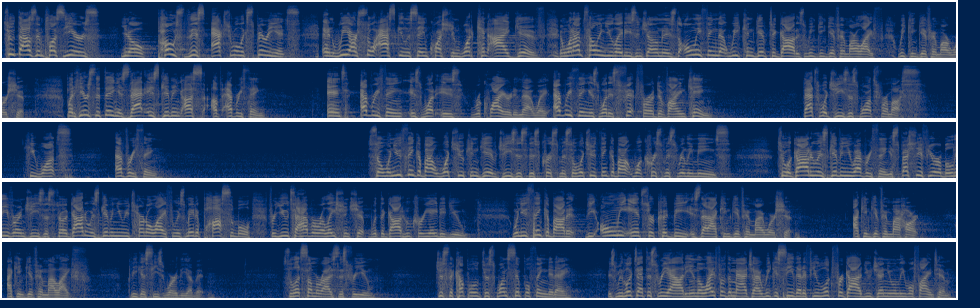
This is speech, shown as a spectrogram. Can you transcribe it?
2,000 plus years, you know, post this actual experience, and we are still asking the same question what can I give? And what I'm telling you, ladies and gentlemen, is the only thing that we can give to God is we can give Him our life, we can give Him our worship. But here's the thing is that is giving us of everything. And everything is what is required in that way. Everything is what is fit for a divine king. That's what Jesus wants from us. He wants everything. So, when you think about what you can give Jesus this Christmas, or what you think about what Christmas really means, to a God who has given you everything, especially if you're a believer in Jesus, to a God who has given you eternal life, who has made it possible for you to have a relationship with the God who created you. When you think about it, the only answer could be is that I can give him my worship. I can give him my heart. I can give him my life because he's worthy of it. So let's summarize this for you. Just a couple, just one simple thing today. As we looked at this reality in the life of the Magi, we can see that if you look for God, you genuinely will find him.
